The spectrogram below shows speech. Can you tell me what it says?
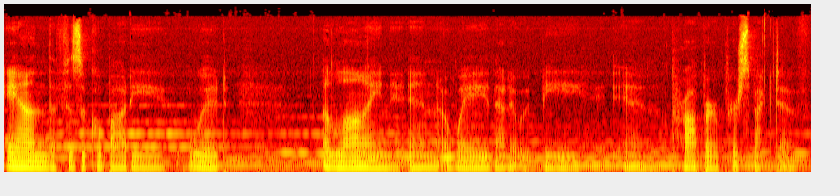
and the physical body would align in a way that it would be in proper perspective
